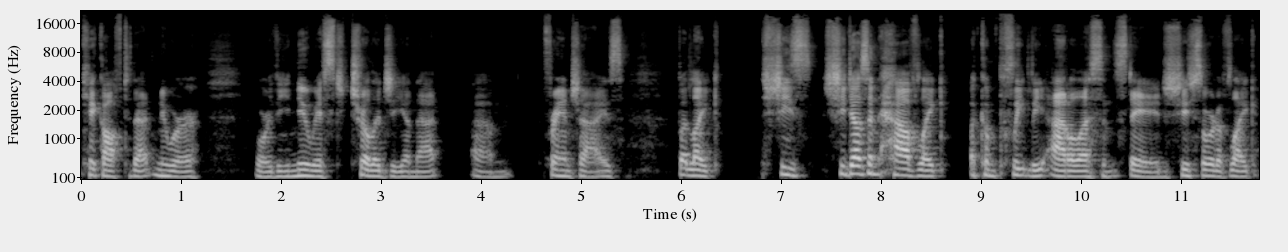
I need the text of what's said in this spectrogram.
kickoff to that newer or the newest trilogy in that um, franchise. But like, she's she doesn't have like a completely adolescent stage. She sort of like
